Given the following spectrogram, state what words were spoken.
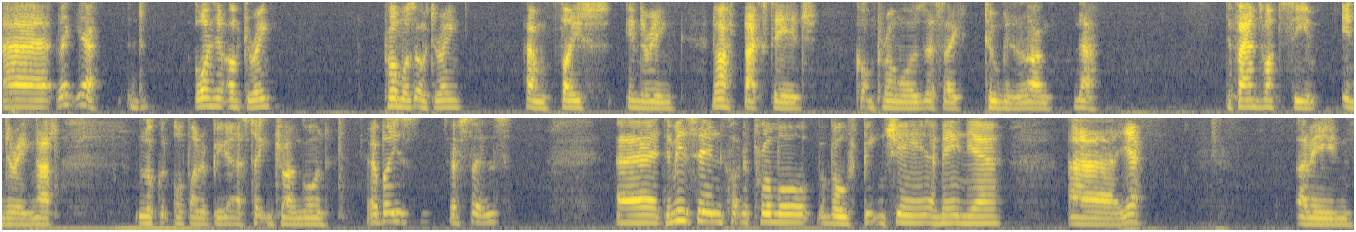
uh, like yeah, them out the ring promos out the ring, them fight in the ring, not backstage cutting promos that's like two minutes long. Nah. The fans want to see him in the ring, not looking up on a big ass Titantron going, everybody's their styles. Uh, the Miz then cutting a promo about beating Shane and Mania. Uh, yeah. I mean,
